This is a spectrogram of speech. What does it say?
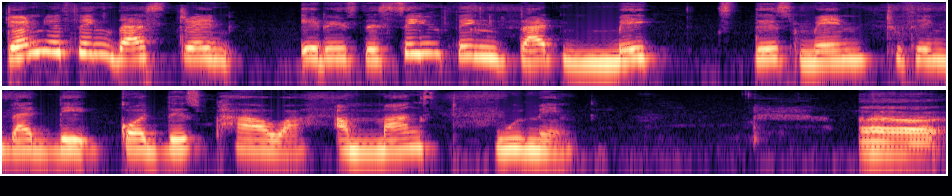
Don't you think that strength? It is the same thing that makes these men to think that they got this power amongst women. Uh,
